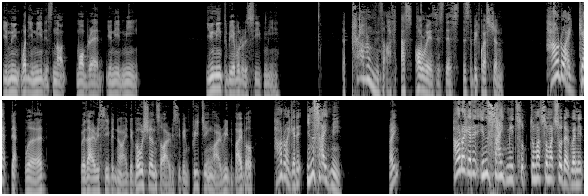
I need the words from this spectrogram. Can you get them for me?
You need what you need is not more bread, you need me. You need to be able to receive me. The problem with us always is this this is the big question. How do I get that word, whether I receive it in my devotions or I receive it in preaching or I read the Bible? How do I get it inside me? Right? How do I get it inside me so, much, so much so that when it,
